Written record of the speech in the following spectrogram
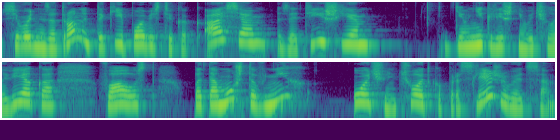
сегодня затронуть такие повести, как «Ася», «Затишье», дневник лишнего человека, Фауст, потому что в них очень четко прослеживается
